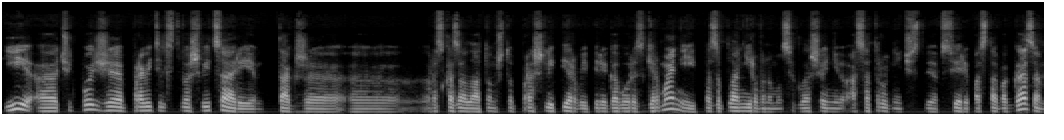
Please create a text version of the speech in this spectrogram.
И э, чуть позже правительство Швейцарии также э, рассказало о том, что прошли первые переговоры с Германией по запланированному соглашению о сотрудничестве в сфере поставок газа,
